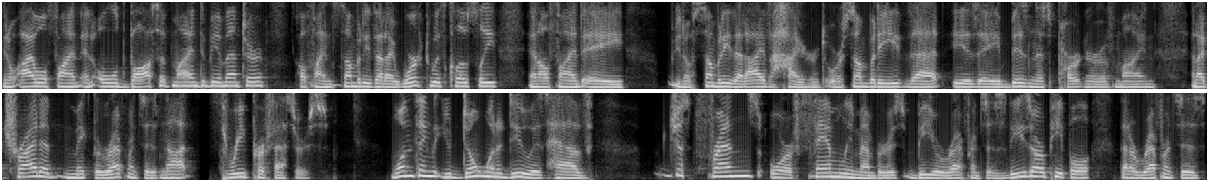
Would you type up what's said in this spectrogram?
you know, I will find an old boss of mine to be a mentor. I'll find somebody that I worked with closely, and I'll find a you know somebody that I've hired or somebody that is a business partner of mine and I try to make the references not three professors. One thing that you don't want to do is have just friends or family members be your references. These are people that are references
